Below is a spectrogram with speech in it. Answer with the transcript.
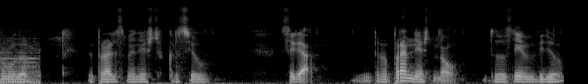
Много да. Направили сме нещо красиво. Сега, да направим нещо ново. Да заснемем видео.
